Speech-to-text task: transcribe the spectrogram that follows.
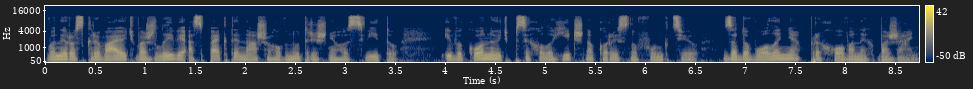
вони розкривають важливі аспекти нашого внутрішнього світу і виконують психологічно корисну функцію задоволення прихованих бажань.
